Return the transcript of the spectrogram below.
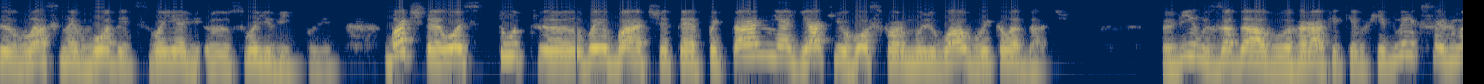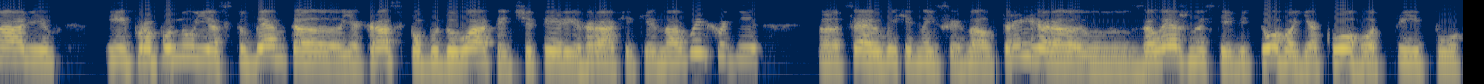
власне вводить своє, е, свою відповідь. Бачите, ось тут е, ви бачите питання, як його сформулював викладач. Він задав графіки вхідних сигналів і пропонує студента якраз побудувати чотири графіки на виході. Е, Це вихідний сигнал тригера е, в залежності від того, якого типу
